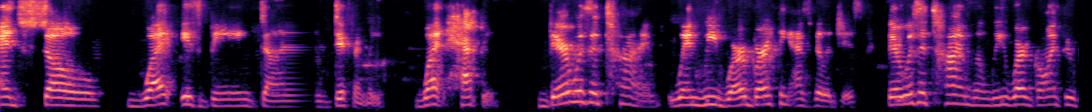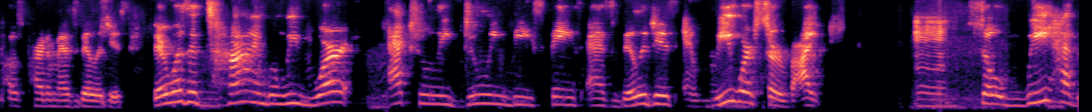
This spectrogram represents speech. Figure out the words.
And so, what is being done differently? What happened? There was a time when we were birthing as villages. There was a time when we were going through postpartum as villages. There was a mm. time when we were actually doing these things as villages and we were surviving. Mm. So we have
